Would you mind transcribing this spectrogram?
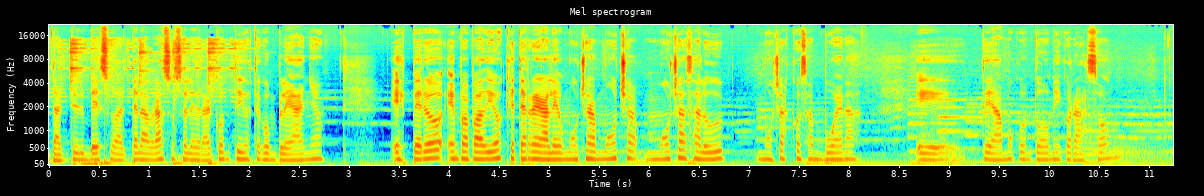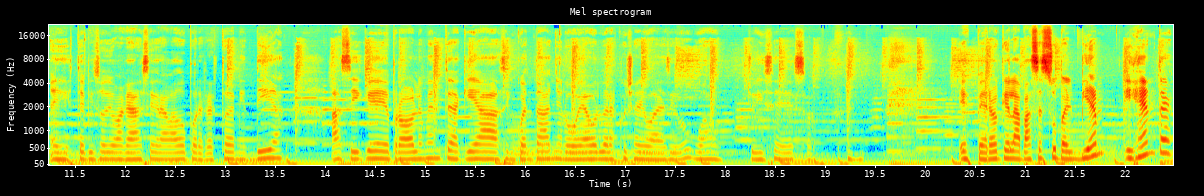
darte el beso, darte el abrazo, celebrar contigo este cumpleaños. Espero en Papá Dios que te regale mucha, mucha, mucha salud, muchas cosas buenas. Eh, te amo con todo mi corazón. Este episodio va a quedarse grabado por el resto de mis días. Así que probablemente aquí a 50 años lo voy a volver a escuchar y voy a decir, oh, wow, yo hice eso. Espero que la pases súper bien. Y gente,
